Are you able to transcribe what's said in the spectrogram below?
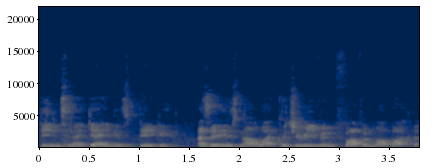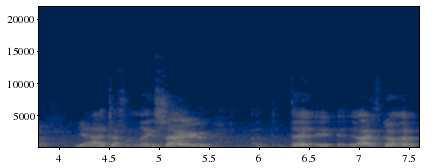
the internet getting as big as it is now? Like, could you even fathom that back then? Yeah, definitely. So, the, I've got a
